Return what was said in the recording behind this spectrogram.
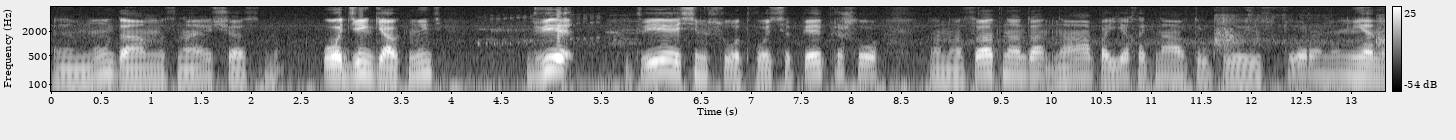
Эм, ну да, знаю сейчас. О, деньги отмыть. Две... 2785 пришло. А назад надо, на поехать на в другую сторону. Не, ну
